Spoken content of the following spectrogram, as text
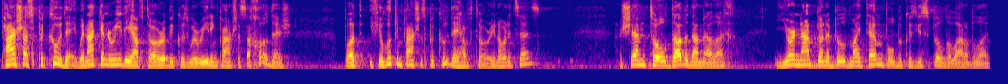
Parshas Pekudei. We're not going to read the Haftorah because we're reading Parshas HaChodesh. But if you look in Parshas Pekudei Haftorah, you know what it says? Hashem told David HaMelech, you're not going to build my temple because you spilled a lot of blood.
